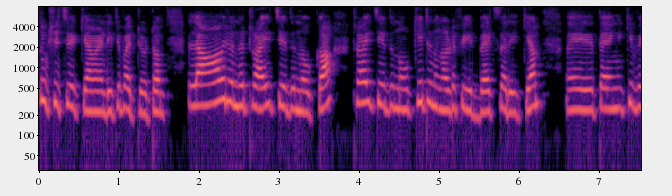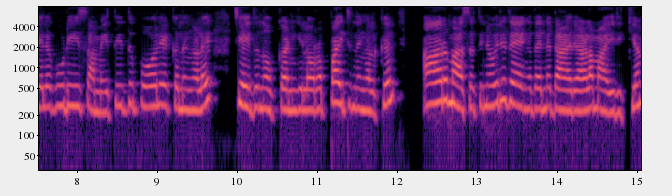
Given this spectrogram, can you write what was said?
സൂക്ഷിച്ച് വെക്കാൻ വേണ്ടിയിട്ട് പറ്റും കേട്ടോ. എല്ലാവരും ഒന്ന് ട്രൈ ചെയ്ത് നോക്കുക. ട്രൈ ചെയ്ത് നോക്കിയിട്ട് നിങ്ങളുടെ ഫീഡ്ബാക്ക്സ് അറിയിക്കാം. തേങ്ങയ്ക്ക് വില കൂടിയ ഈ സമയത്ത് ഇതുപോലെയൊക്കെ നിങ്ങൾ ചെയ്ത് നോക്കുകയാണെങ്കിൽ ഉറപ്പായിട്ട് നിങ്ങൾക്ക് ആറ് മാസത്തിന് ഒരു തേങ്ങ തന്നെ ധാരാളമായിരിക്കും.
